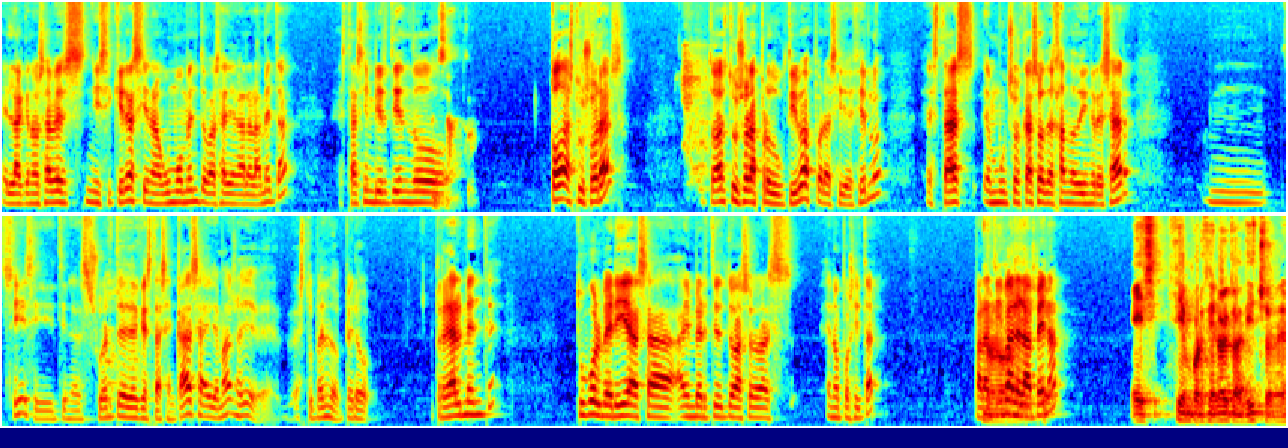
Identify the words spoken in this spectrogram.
en la que no sabes ni siquiera si en algún momento vas a llegar a la meta. Estás invirtiendo Exacto. todas tus horas, todas tus horas productivas, por así decirlo. Estás en muchos casos dejando de ingresar. Mm, sí, sí, tienes suerte de que estás en casa y demás, oye, estupendo, pero ¿realmente tú volverías a, a invertir todas las horas en opositar? ¿Para No, ti no, vale la pena? Es 100% lo que tú has dicho.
